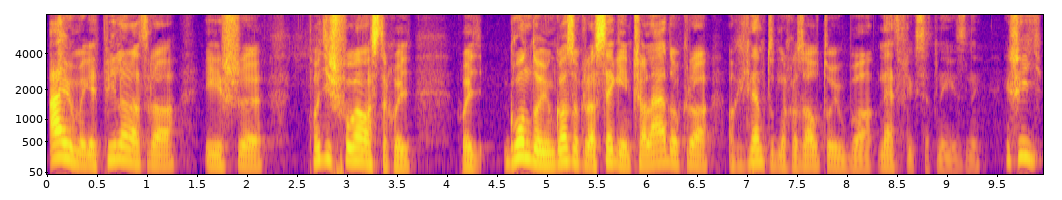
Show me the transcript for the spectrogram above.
álljunk meg egy pillanatra, és hogy is fogalmaztak, hogy, hogy gondoljunk azokra a szegény családokra, akik nem tudnak az autójukba Netflixet nézni. És így,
